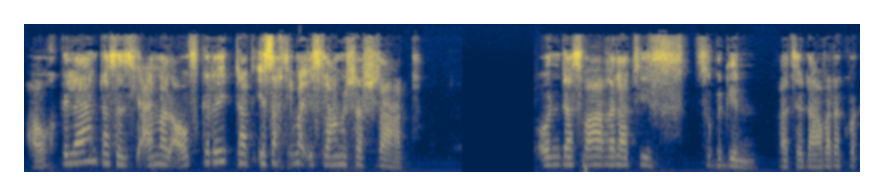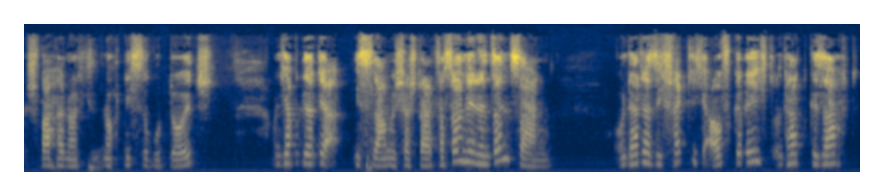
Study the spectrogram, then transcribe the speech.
auch gelernt, dass er sich einmal aufgeregt hat. Ihr sagt immer islamischer Staat. Und das war relativ zu Beginn, als er da war. Da sprach er noch, noch nicht so gut Deutsch. Und ich habe gesagt, ja, islamischer Staat, was sollen wir denn sonst sagen? Und da hat er sich schrecklich aufgeregt und hat gesagt,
